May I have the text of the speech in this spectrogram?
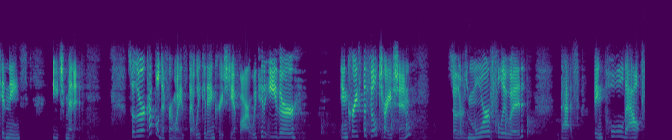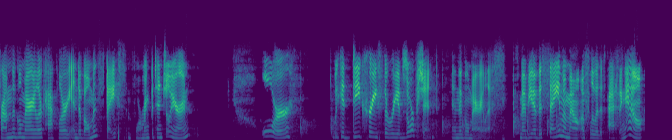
kidneys each minute. So there are a couple different ways that we could increase GFR. We could either increase the filtration, so there's more fluid that's being pulled out from the glomerular capillary into Bowman's space and forming potential urine, or we could decrease the reabsorption in the glomerulus. Maybe you have the same amount of fluid that's passing out,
